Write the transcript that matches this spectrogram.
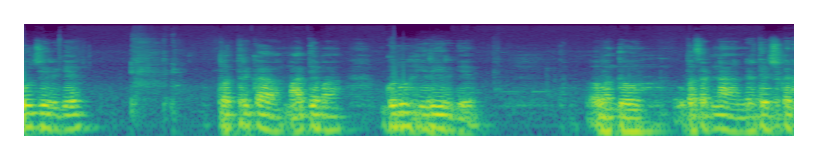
ಪೂಜ್ಯರಿಗೆ, ಪತ್ರಿಕಾ ಮಾಧ್ಯಮ ಗುರು ಹಿರಿಯರಿಗೆ ಒಂದು ಒಬ್ಬ ಸಣ್ಣ ನಿರ್ದೇಶಕನ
